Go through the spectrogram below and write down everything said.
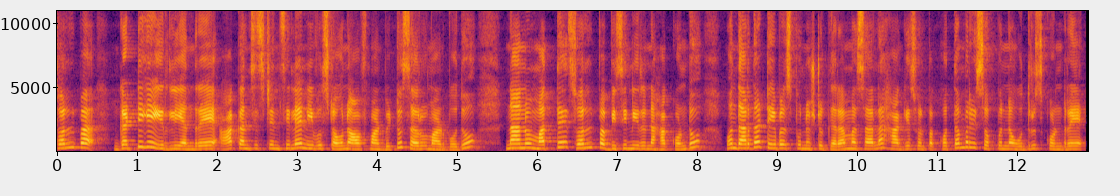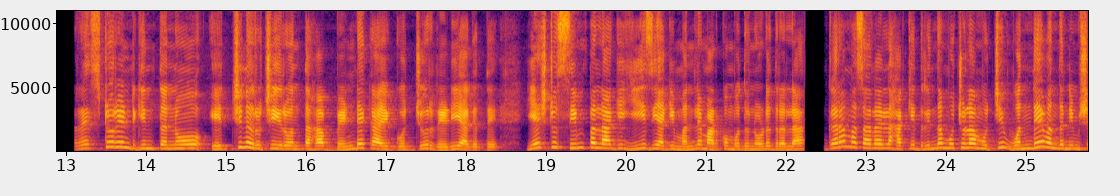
ಸ್ವಲ್ಪ ಗಟ್ಟಿಗೆ ಇರಲಿ ಅಂದರೆ ಆ ಕನ್ಸಿಸ್ಟೆನ್ಸಿಲೇ ನೀವು ಸ್ಟೌನ್ ಆಫ್ ಮಾಡಿಬಿಟ್ಟು ಸರ್ವ್ ಮಾಡ್ಬೋದು. ನಾನು ಮತ್ತೆ ಸ್ವಲ್ಪ ಬಿಸಿ ನೀರನ್ನು ಹಾಕ್ಕೊಂಡು ಒಂದು ಅರ್ಧ ಟೇಬಲ್ ಸ್ಪೂನಷ್ಟು ಗರಂ ಮಸಾಲ ಹಾಗೆ ಸ್ವಲ್ಪ ಕೊತ್ತಂಬರಿ ಸೊಪ್ಪನ್ನು ಉದುರಿಸ್ಕೊಂಡ್ರೆ ರೆಸ್ಟೋರೆಂಟ್ಗಿಂತನೂ ಹೆಚ್ಚಿನ ರುಚಿ ಇರುವಂತಹ ಬೆಂಡೆಕಾಯಿ ಗೊಜ್ಜು ರೆಡಿ ಆಗುತ್ತೆ. ಎಷ್ಟು ಸಿಂಪಲ್ ಆಗಿ ಈಸಿಯಾಗಿ ಮನೇಲೆ ಮಾಡ್ಕೊಬೋದು ನೋಡಿದ್ರಲ್ಲ. ಗರಂ ಮಸಾಲ ಎಲ್ಲ ಹಾಕಿದ್ರಿಂದ ಮುಚ್ಚುಳ ಮುಚ್ಚಿ ಒಂದೇ ಒಂದು ನಿಮಿಷ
